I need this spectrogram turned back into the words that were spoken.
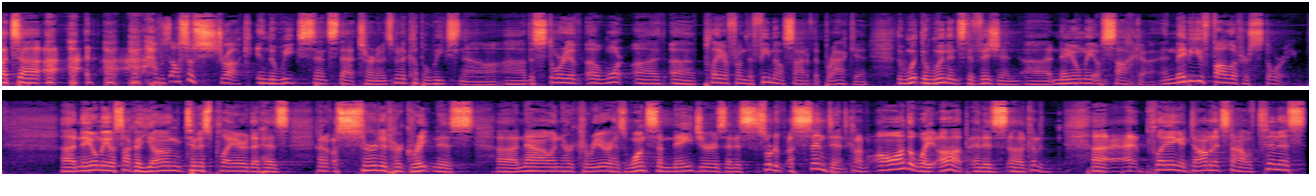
But uh, I, I, I, was also struck in the weeks since that tournament. It's been a couple weeks now. Uh, the story of a, uh, a, player from the female side of the bracket, the, the women's division, uh, Naomi Osaka. And maybe you followed her story. Uh, Naomi Osaka, young tennis player that has kind of asserted her greatness uh, now in her career, has won some majors and is sort of ascendant, kind of on the way up, and is uh, kind of uh, playing a dominant style of tennis,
